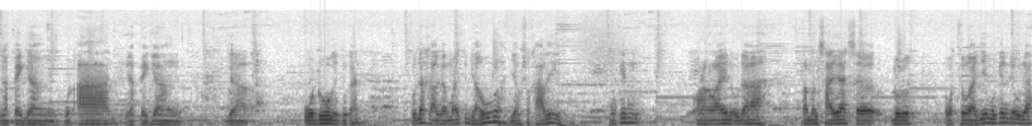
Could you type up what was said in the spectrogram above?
nggak pegang Quran, nggak pegang nggak wudhu gitu kan. Udah ke agama itu jauh lah, jauh sekali. Gitu. Mungkin orang lain udah teman saya dulu waktu ngaji mungkin dia udah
